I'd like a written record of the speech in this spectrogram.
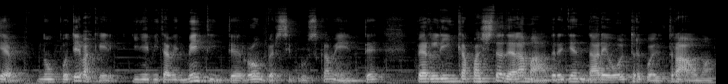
è, non poteva che inevitabilmente interrompersi bruscamente per l'incapacità della madre di andare oltre quel trauma.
